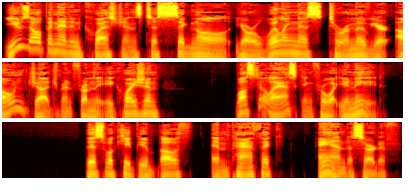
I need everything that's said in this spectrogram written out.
Use open ended questions to signal your willingness to remove your own judgment from the equation while still asking for what you need. This will keep you both empathic and assertive.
